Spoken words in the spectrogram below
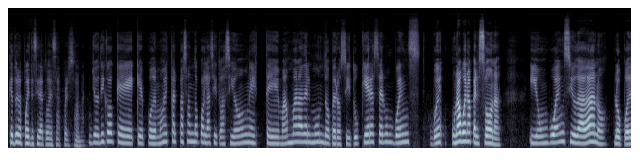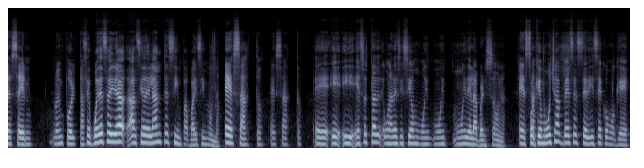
¿Qué tú le puedes decir a todas esas personas? Yo digo que, que podemos estar pasando por la situación este, más mala del mundo, pero si tú quieres ser un buen, una buena persona y un buen ciudadano, lo puedes ser, no importa. Se puede salir a- hacia adelante sin papá y sin mamá. Exacto, exacto, Eh, y, y eso está una decisión muy, muy, muy de la persona. Porque exacto. muchas veces se dice como que,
